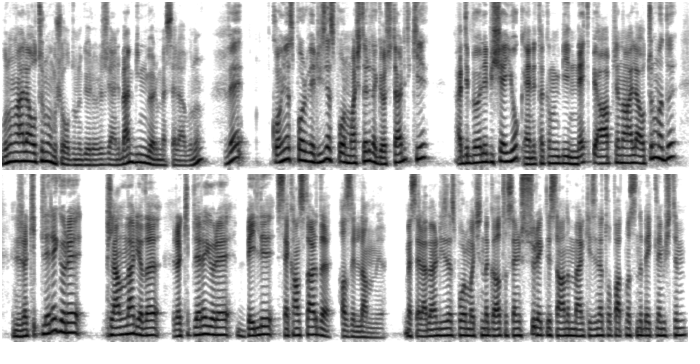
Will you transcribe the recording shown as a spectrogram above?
Bunun hala oturmamış olduğunu görüyoruz. Yani ben bilmiyorum mesela bunu. Ve Konyaspor ve Rizespor maçları da gösterdi ki hadi böyle bir şey yok. Yani takımın bir net bir A planı hala oturmadı. Yani rakiplere göre planlar ya da rakiplere göre belli sekanslar da hazırlanmıyor. Mesela ben Rizespor maçında Galatasaray'ın sürekli sahanın merkezine top atmasını beklemiştim.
